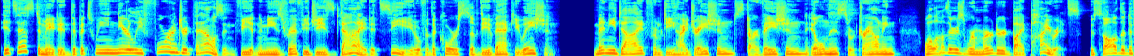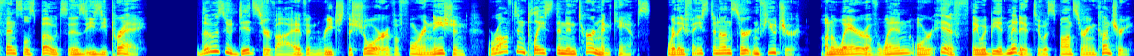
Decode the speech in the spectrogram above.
It's estimated that between nearly 400,000 Vietnamese refugees died at sea over the course of the evacuation. Many died from dehydration, starvation, illness, or drowning, while others were murdered by pirates who saw the defenseless boats as easy prey. Those who did survive and reach the shore of a foreign nation were often placed in internment camps, where they faced an uncertain future, unaware of when or if they would be admitted to a sponsoring country.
